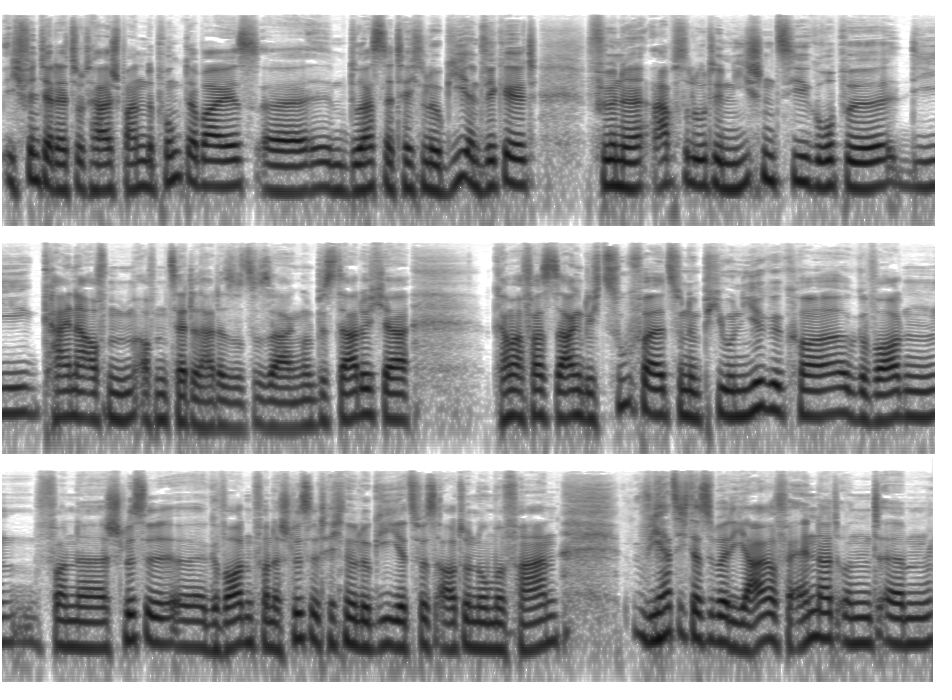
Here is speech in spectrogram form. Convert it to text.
ich finde ja der total spannende Punkt dabei ist, äh, du hast eine Technologie entwickelt für eine absolute Nischenzielgruppe, die keiner auf dem, auf dem Zettel hatte sozusagen und bist dadurch ja kann man fast sagen, durch Zufall zu einem Pionier geworden von der Schlüssel, äh, geworden von der Schlüsseltechnologie jetzt fürs autonome Fahren. Wie hat sich das über die Jahre verändert und ähm,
